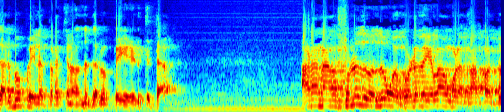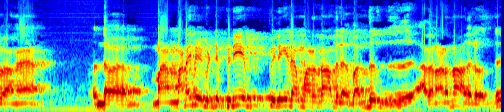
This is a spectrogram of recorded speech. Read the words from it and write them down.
கர்ப்பப்பையில பிரச்சனை வந்து கர்ப்பப்பையை எடுத்துட்டாங்க. ஆனால் நாங்கள் சொன்னது வந்து உங்கள் குழந்தைகள்லாம் உங்களை காப்பாற்றுவாங்க இந்த ம மனைவியை விட்டு பிரிய பிரிகிற மாதிரி தான் அதில் வந்திருந்தது. அதனால தான் அதில் வந்து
